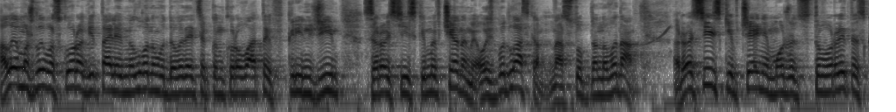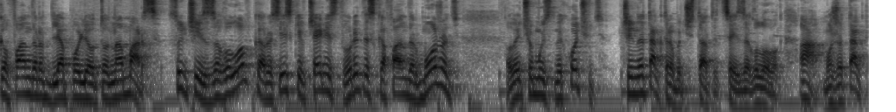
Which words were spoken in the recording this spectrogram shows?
Але можливо, скоро Віталію Мілонову доведеться конкурувати в крінжі з російськими вченими. Ось, будь ласка, наступна новина: російські вчені можуть створити скафандр для польоту на Марс. Судячи з заголовка, російські вчені створити скафандр можуть, але чомусь не хочуть. Чи не так треба читати цей заголовок? А, може так.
